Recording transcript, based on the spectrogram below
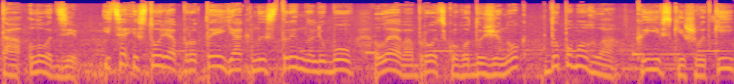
та Лодзі. І ця історія про те, як нестримна любов Лева Бродського до жінок допомогла київській швидкій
